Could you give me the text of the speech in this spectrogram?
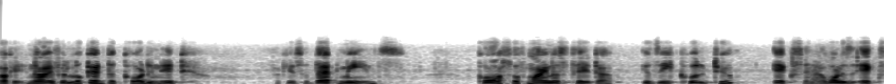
Okay now if you look at the coordinate okay so that means cos of minus theta is equal to x. And now what is x?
